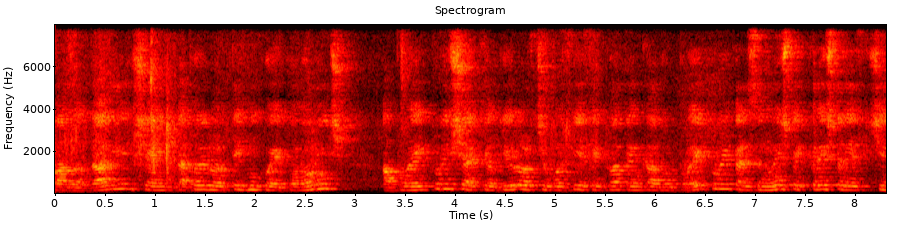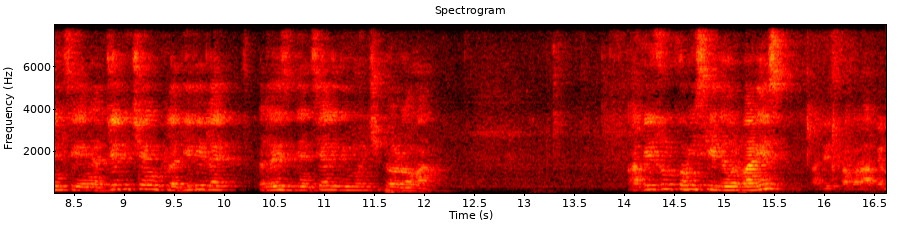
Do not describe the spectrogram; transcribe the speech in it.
faza DALI și a indicatorilor tehnico-economici a proiectului și a cheltuielor ce vor fi efectuate în cadrul proiectului, care se numește Creșterea eficienței energetice în clădirile rezidențiale din municipiul Roman. Avizul Comisiei de Urbanism. Aviz favorabil.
